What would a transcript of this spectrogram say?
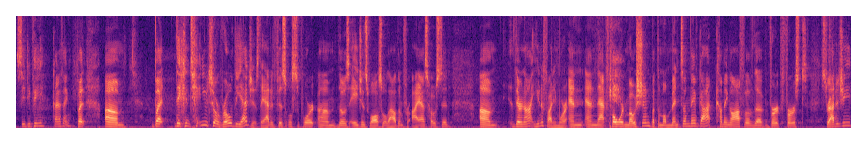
CDP kind of thing. But um, but they continue to erode the edges. They added physical support. Um, those agents will also allow them for IaaS hosted. Um, they're not unified anymore, and and that forward motion, but the momentum they've got coming off of the vert first strategy,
